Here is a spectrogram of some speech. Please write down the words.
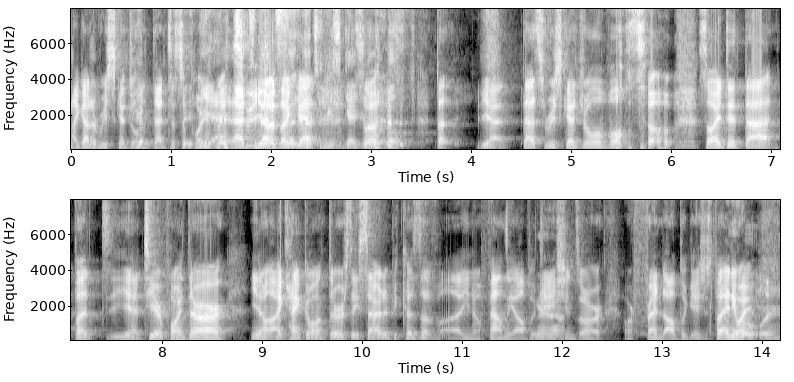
I got to reschedule the dentist appointment. that's- You know, it's that's- yeah. that's reschedulable. that, yeah, that's reschedulable. So so I did that, but yeah, to your point, there are you know I can't go on Thursday, Saturday because of uh, you know family obligations or or friend obligations. But anyway, Totally.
